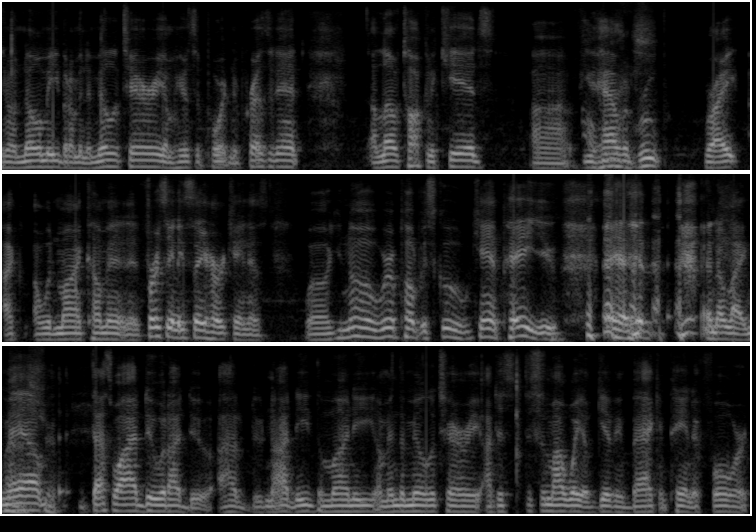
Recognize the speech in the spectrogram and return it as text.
you know, know me, but I'm in the military. I'm here supporting the president. I love talking to kids. Uh, if you oh, have nice. a group, right, I, I wouldn't mind coming. And first thing they say, Hurricane, is, well, you know, we're a public school. We can't pay you. and, and I'm like, ma'am, that's why I do what I do. I do not need the money. I'm in the military. I just, this is my way of giving back and paying it forward.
